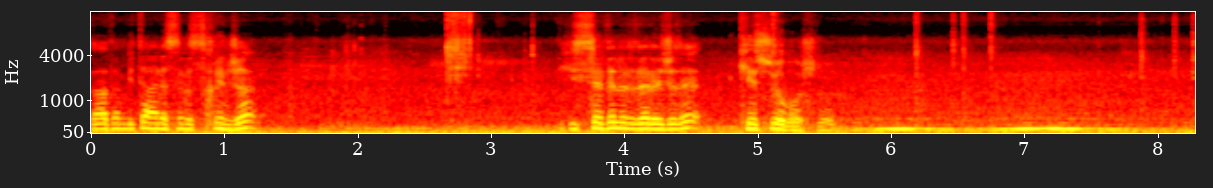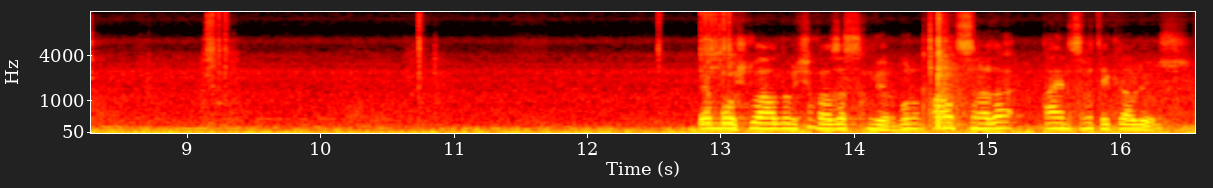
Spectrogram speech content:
Zaten bir tanesini sıkınca hissedilir derecede kesiyor boşluğu. Ben boşluğu aldığım için fazla sıkmıyorum. Bunun altısına da aynısını tekrarlıyoruz.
